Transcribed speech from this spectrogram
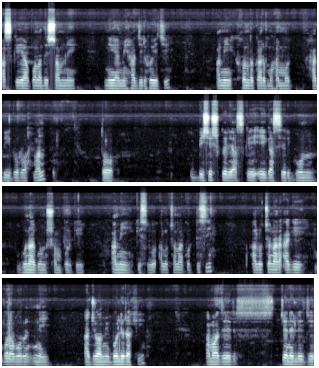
আজকে আপনাদের সামনে নিয়ে আমি হাজির হয়েছি। আমি খন্দকার মোহাম্মদ হাবিবুর রহমান। তো বিশেষ করে আজকে এই গাছের গুণ, গুণাগুণ সম্পর্কে আমি কিছু আলোচনা করতেছি। আলোচনার আগে বরাবর নেই, আজও আমি বলে রাখি। আমাদের চ্যানেলে যে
